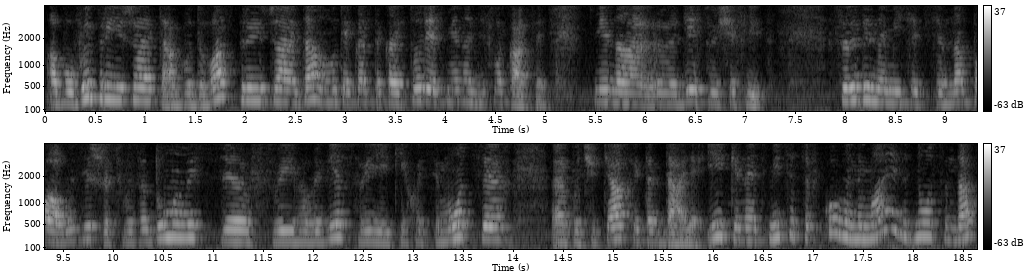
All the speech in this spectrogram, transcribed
або ви приїжджаєте, або до вас приїжджають. Да? Ну, От якась така історія зміна дислокації, зміна е, дійствуючих ліц. Середина місяця на паузі, щось ви задумались е, в своїй голові, в своїх якихось емоціях, е, почуттях і так далі. І кінець місяця, в кого немає відносин, да?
